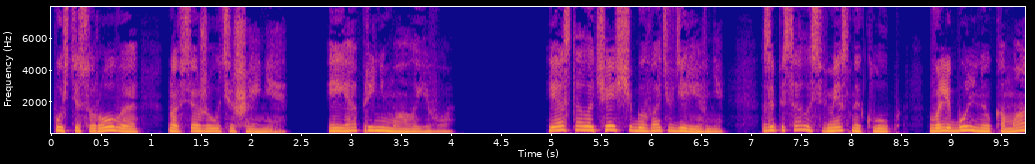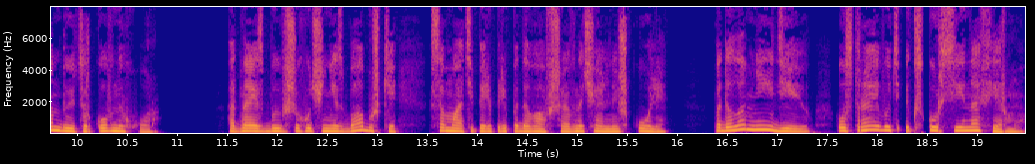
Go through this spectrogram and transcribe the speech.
пусть и суровое, но все же утешение, и я принимала его. Я стала чаще бывать в деревне, записалась в местный клуб, волейбольную команду и церковный хор. Одна из бывших учениц бабушки, сама теперь преподававшая в начальной школе, подала мне идею устраивать экскурсии на ферму.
